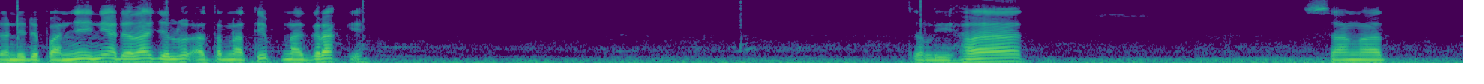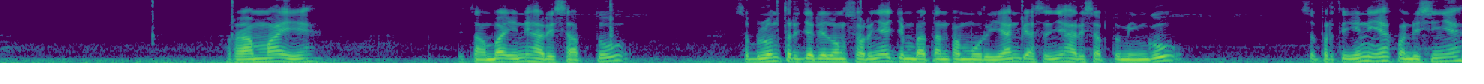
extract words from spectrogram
Dan di depannya ini adalah jalur alternatif Nagrak ya. Terlihat sangat ramai ya. Ditambah ini hari Sabtu. Sebelum terjadi longsornya jembatan Pemurian biasanya hari Sabtu Minggu. Seperti ini ya kondisinya.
